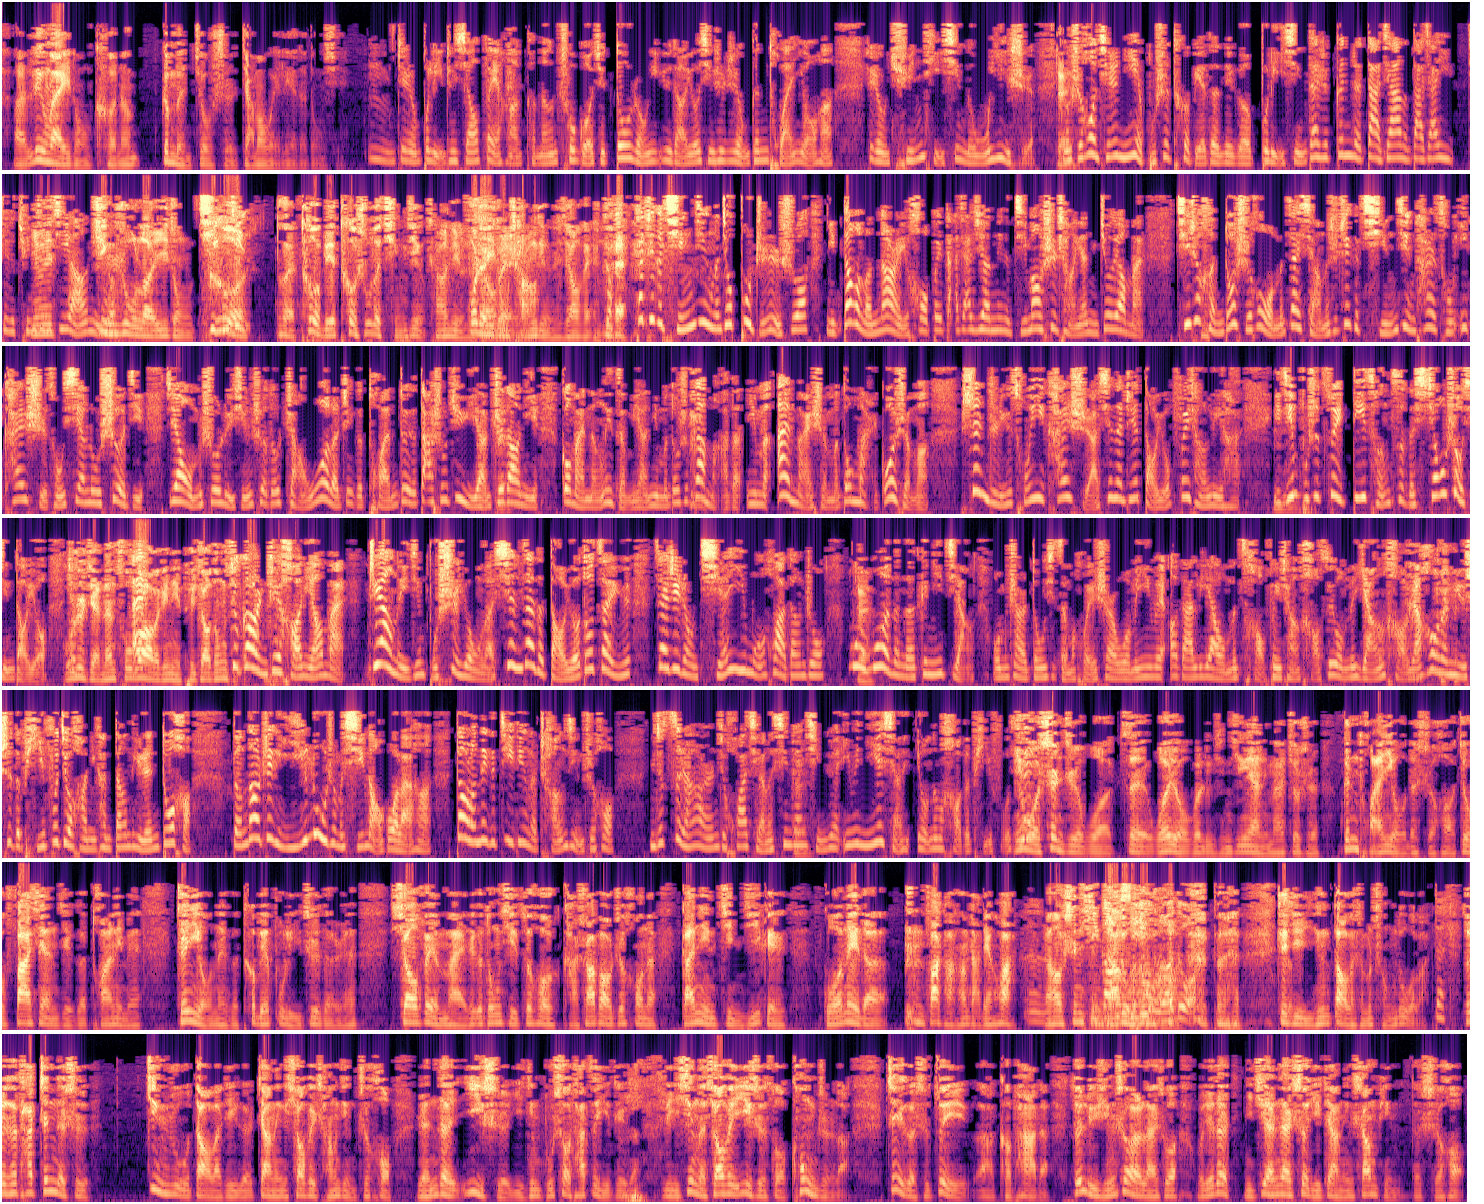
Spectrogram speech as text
啊，另外一种可能根本就是假冒伪劣的东西。嗯，这种不理智消费哈，可能出国去都容易遇到，尤其是这种跟团游哈，这种群体性的无意识，有时候其实你也不是特别的那个不理性，但是跟着大家呢，大家一这个群情激昂，进入了一种情境。对，特别特殊的情境，场景或者一种场景是消费。对，它这个情境呢，就不只是说你到了那儿以后被大家就像那个集贸市场一样，你就要买。其实很多时候我们在想的是，这个情境它是从一开始从线路设计，就像我们说旅行社都掌握了这个团队的大数据一样，知道你购买能力怎么样，你们都是干嘛的，你们爱买什么都买过什么，甚至于从一开始啊，现在这些导游非常厉害，已经不是最低层次的销售型导游，不是简单粗暴的给你推销东西，就告诉你这好你要买这样的。已经不适用了。现在的导游都在于在这种潜移默化当中，默默的呢跟你讲我们这儿东西怎么回事儿。我们因为澳大利亚我们草非常好，所以我们的羊好。然后呢，女士的皮肤就好。你看当地人多好。等到这个一路这么洗脑过来哈，到了那个既定的场景之后，你就自然而然就花钱了，心甘情愿，因为你也想有那么好的皮肤。因为我甚至我在我有个旅行经验里面，就是跟团游的时候，就发现这个团里面真有那个特别不理智的人，消费买这个东西，最后卡刷爆之后呢，赶紧紧急给国内的 发卡行打电话，然后申请加额度。额度。对，这就已经到了什么程度了？对，所以说他真的是。进入到了这个这样的一个消费场景之后，人的意识已经不受他自己这个 理性的消费意识所控制了，这个是最啊可怕的。所以旅行社来说，我觉得你既然在设计这样的一个商品的时候，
